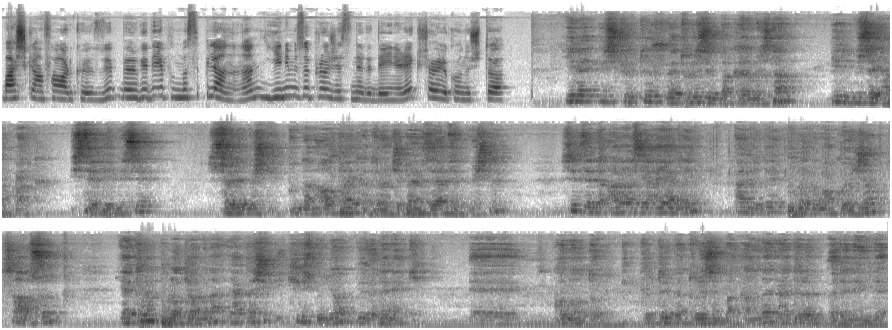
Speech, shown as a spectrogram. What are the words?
Başkan Faruk Özlü, bölgede yapılması planlanan yeni müze projesine de değinerek şöyle konuştu. Yine biz Kültür ve Turizm Bakanımızdan bir müze yapmak istediğimizi söylemiştik. Bundan 6 ay kadar önce ben ziyaret etmiştim. Siz dedi araziyi ayarlayın, ben dedi programa koyacağım. Sağ olsun yatırım programına yaklaşık 200 milyon bir ödenek e, konuldu. Kültür ve Turizm Bakanlığı yatırım ödeneğinde.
